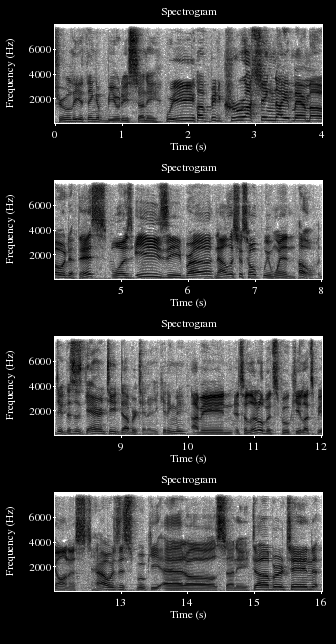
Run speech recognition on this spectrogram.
Truly a thing of beauty, Sunny. We have been crushing Nightmare Mode. This was easy, bruh. Now let's just hope we win. Oh, dude, this is guaranteed Dubberton. Are you kidding me? I mean, it's a little bit spooky, let's be honest. How is this spooky at all, Sunny? Dubberton,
